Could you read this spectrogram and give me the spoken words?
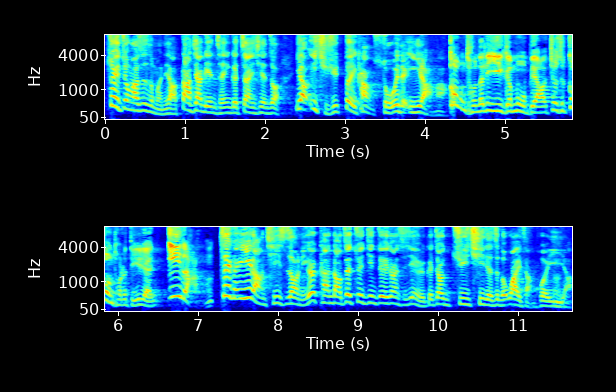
最重要是什么？你知道？大家连成一个战线之后，要一起去对抗所谓的伊朗啊。共同的利益跟目标就是共同的敌人伊朗。这个伊朗其实哦，你会看到在最近这一段时间有一个叫 G7 的这个外长会议啊。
